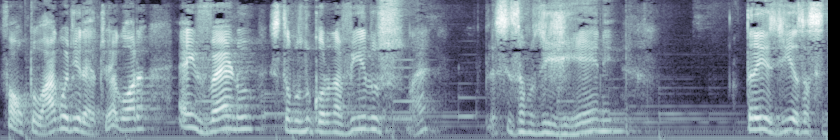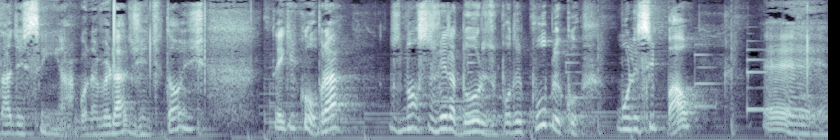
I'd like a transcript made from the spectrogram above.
faltou água direto. E agora é inverno, estamos no coronavírus, né? Precisamos de higiene. Três dias a cidade sem água, não é verdade, gente? Então a gente tem que cobrar dos nossos vereadores, o poder público municipal, é,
